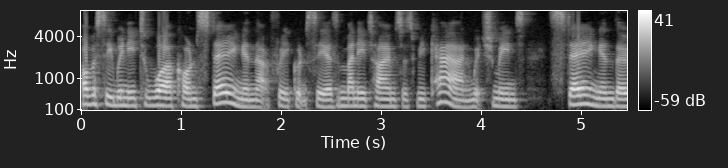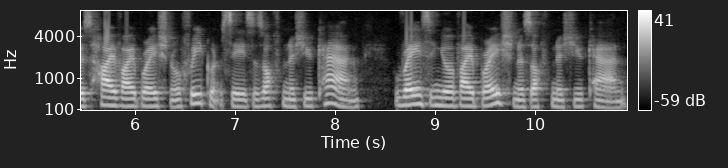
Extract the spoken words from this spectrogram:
obviously we need to work on staying in that frequency as many times as we can which means staying in those high vibrational frequencies as often as you can raising your vibration as often as you can.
